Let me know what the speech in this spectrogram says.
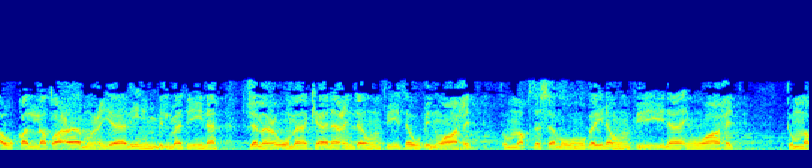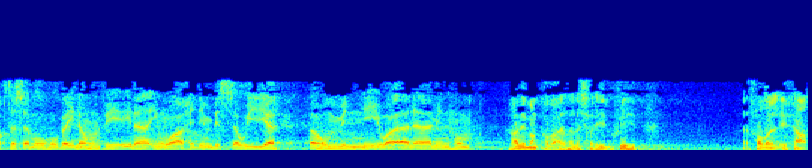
أو قل طعام عيالهم بالمدينة جمعوا ما كان عندهم في ثوب واحد ثم اقتسموه بينهم في إناء واحد ثم اقتسموه بينهم في إناء واحد بالسوية فهم مني وأنا منهم. هذه منقبة أيضا الأشعريين وفيه فضل الإيثار.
